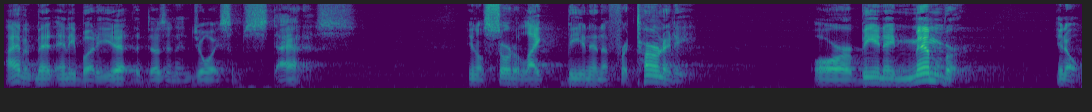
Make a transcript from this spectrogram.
I haven't met anybody yet that doesn't enjoy some status. You know, sort of like being in a fraternity or being a member. You know,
